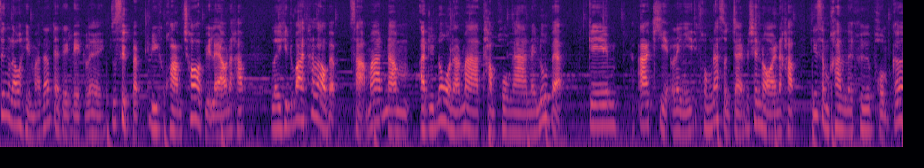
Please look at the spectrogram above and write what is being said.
ซึ่งเราเห็นมาตั้งแต่เด็กๆเลย รู้สึกแบบมีความชอบอยู่แล้วนะครับ เลยคิดว่าถ้าเราแบบสามารถนำ Arduino นั้นมาทำโครงงานในรูปแบบเกมอาร์เคดอะไรอย่างนี้คงน่าสนใจไม่ใช่น้อยนะครับ ที่สำคัญเลยคือผมก็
